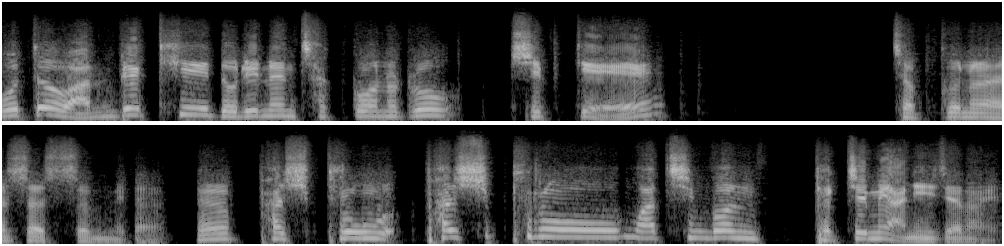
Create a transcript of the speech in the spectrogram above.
그것도 완벽히 노리는 차권으로 쉽게 접근을 했었습니다. 80% 80% 맞힌 건 100점이 아니잖아요.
